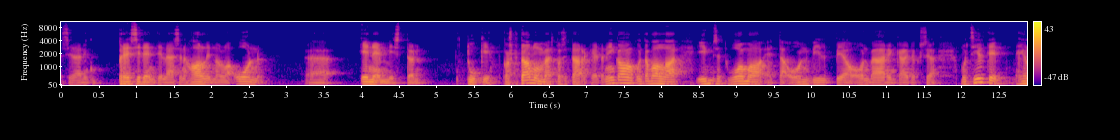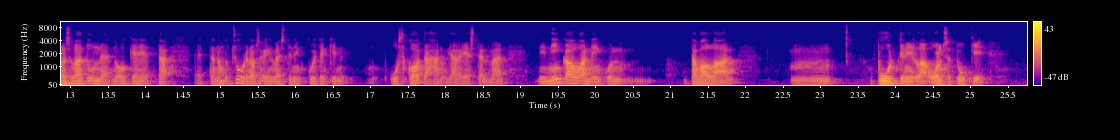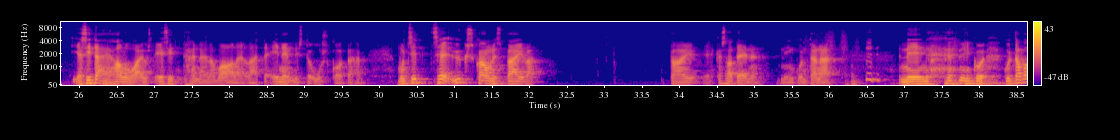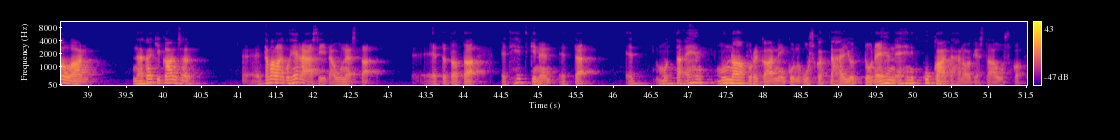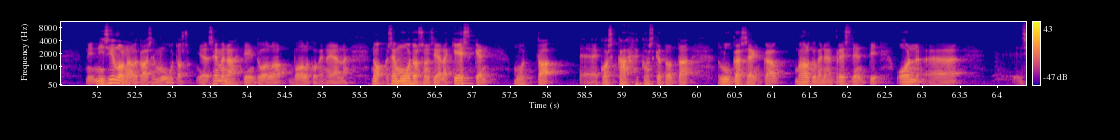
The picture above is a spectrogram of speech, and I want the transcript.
siellä niin kuin presidentillä ja sen hallinnolla on enemmistön tuki, koska tämä on mun mielestä tosi tärkeää. Niin kauan kuin tavallaan ihmiset huomaa, että on vilppiä, on väärinkäytöksiä, mutta silti heillä on sellainen tunne, että no okei, että, että no, mutta suurin osa ilmeisesti niin kuitenkin uskoo tähän järjestelmään, niin niin kauan niin kuin, tavallaan mm, Putinilla on se tuki, ja sitä he haluaa just esittää näillä vaaleilla, että enemmistö uskoo tähän. Mutta sitten se yksi kaunis päivä, tai ehkä sateinen, niin kuin tänään, niin, niin kuin, kun tavallaan nämä kaikki kansa tavallaan niin kuin herää siitä unesta, että tota, et hetkinen, että et, mutta eihän mun naapurikaan niin kuin usko tähän juttuun, eihän, eihän niin kukaan tähän oikeastaan usko. Ni, niin silloin alkaa se muutos. Ja se me nähtiin tuolla valko -Venäjällä. No se muutos on siellä kesken, mutta eh, koska, koska tota, Lukashenka, valko presidentti, on äh,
